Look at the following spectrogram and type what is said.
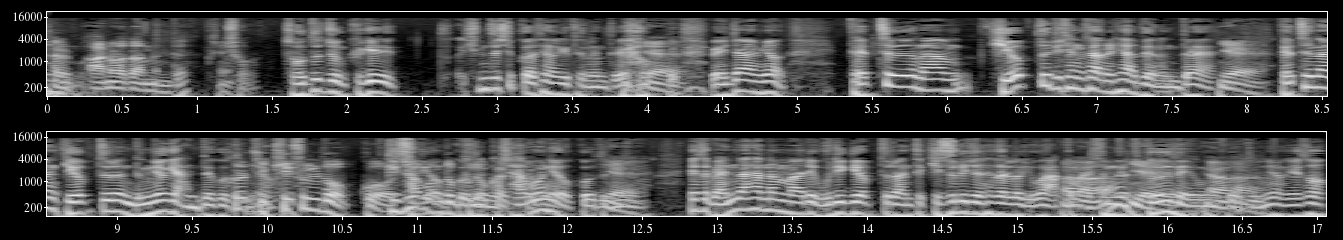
잘안 음. 와닿는데. 그렇죠. 네. 저도 좀 그게 힘드실 거라 생각이 드는데요. 예. 왜냐하면 베트남 기업들이 생산을 해야 되는데 예. 베트남 기업들은 능력이 안 되거든요. 그렇죠. 기술도 없고 기술이 자본도 부족할 자본이. 없거든요. 예. 그래서 맨날 하는 말이 우리 기업들한테 기술 이전 해달라고 이건 아까 아, 말씀드린 그 예. 내용이거든요. 아. 그래서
